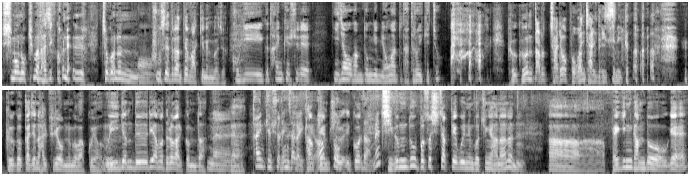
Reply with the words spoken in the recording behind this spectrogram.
심어놓기만 하지 꺼낼 저거는 어. 후세들한테 맡기는 거죠. 거기 그 타임캡슐에 이장호 감독님 영화도 다 들어있겠죠? 그, 그건 따로 자료 보관 잘 돼 있으니까. 그것까지는 할 필요 없는 것 같고요. 음. 의견들이 아마 들어갈 겁니다. 네. 네. 타임캡슐 행사가 있고요. 타임캡슐 있고, 그다음에 지금도 벌써 시작되고 있는 것 중에 하나는, 음. 아, 백인 감독의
